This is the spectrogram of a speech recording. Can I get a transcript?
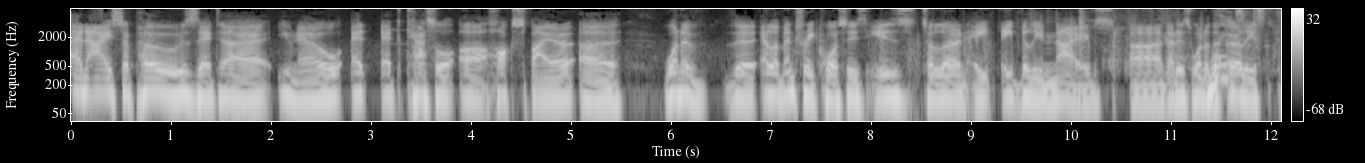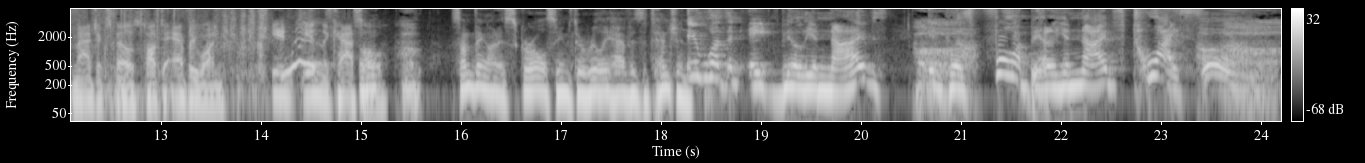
and I suppose that, uh, you know, at, at Castle uh, Hawkspire, uh, one of the elementary courses is to learn eight, eight billion knives. Uh, that is one of the Wait. earliest magic spells taught to everyone in, in the castle. Something on his scroll seems to really have his attention. It wasn't 8 billion knives. It was 4 billion knives twice.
